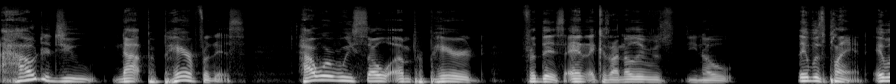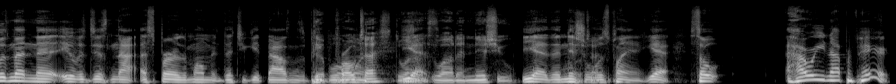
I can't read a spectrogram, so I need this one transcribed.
How did you not prepare for this? How were we so unprepared for this? And because I know there was, you know, it was planned. It was nothing that it was just not a spur of the moment that you get thousands of people. one- protest. Well, Yes. Well, the initial. yeah, the initial Protest. was planned. Yeah. So how are you not prepared?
